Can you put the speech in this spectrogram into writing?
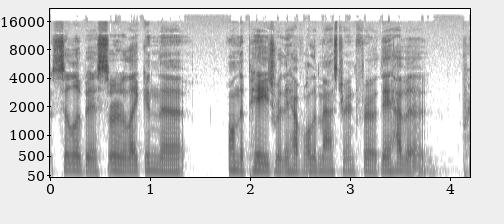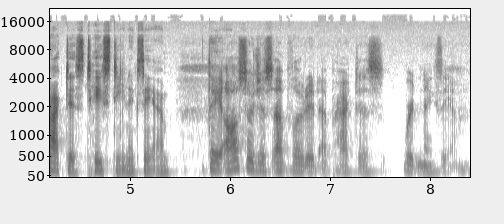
syllabus, or like in the on the page where they have all the master info, they have a practice tasting exam. they also just uploaded a practice written exam.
